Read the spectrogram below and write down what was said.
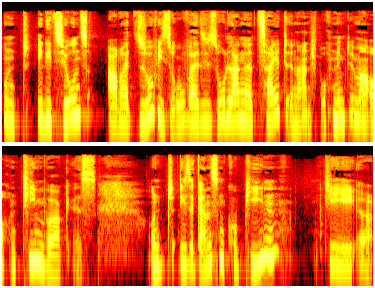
und Editionsarbeit sowieso, weil sie so lange Zeit in Anspruch nimmt, immer auch ein Teamwork ist. Und diese ganzen Kopien, die, äh,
